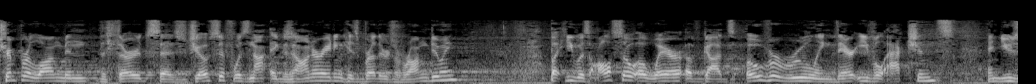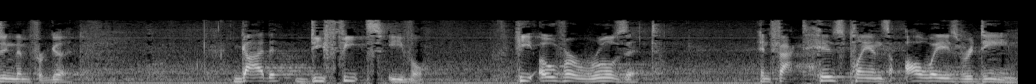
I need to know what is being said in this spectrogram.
Tremper Longman III says Joseph was not exonerating his brother's wrongdoing, but he was also aware of God's overruling their evil actions and using them for good. God defeats evil. He overrules it. In fact, his plans always redeem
